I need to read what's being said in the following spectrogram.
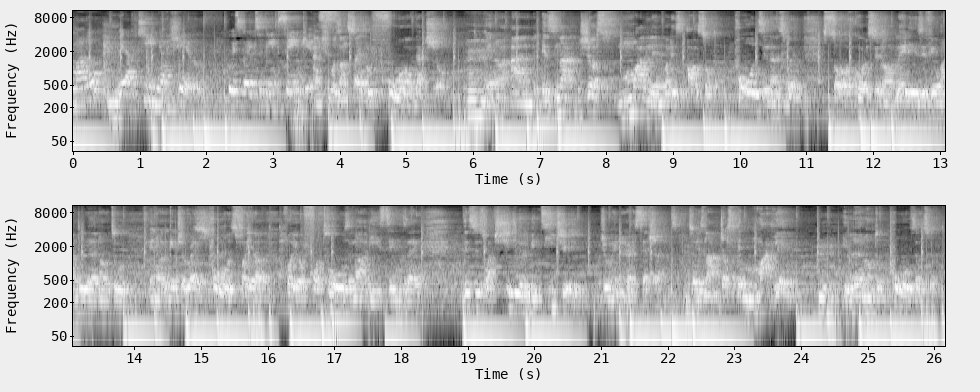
Model, mm-hmm. we have Keenyah Hill, who is going to be in St. Kitts. and she was on cycle four of that show. Mm-hmm. You know, and it's not just modeling, but it's also posing as well. So of course, you know, ladies, if you want to learn how to, you know, get your right pose for your for your photos and all these things, like this is what she will be teaching during her sessions. So it's not just a modeling. Mm-hmm. You learn how to pose as well.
